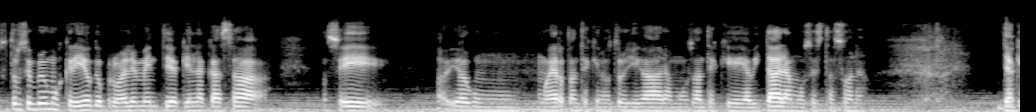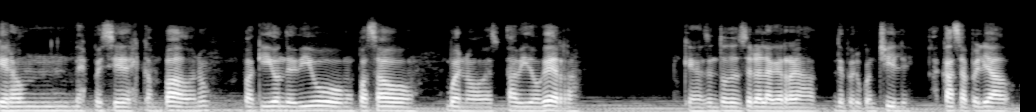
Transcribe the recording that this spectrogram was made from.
Nosotros siempre hemos creído que probablemente aquí en la casa, no sé, había algún muerto antes que nosotros llegáramos, antes que habitáramos esta zona, ya que era una especie de descampado, ¿no? Aquí donde vivo hemos pasado, bueno, ha habido guerra, que en ese entonces era la guerra de Perú con Chile, acá se ha peleado.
